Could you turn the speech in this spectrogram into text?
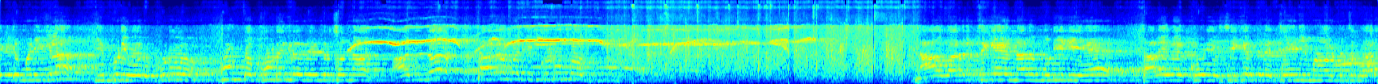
எட்டு மணிக்கெல்லாம் இப்படி ஒரு குடும்பம் கூட்டம் கூடுகிறது என்று சொன்னால் அதுதான் தளபதி குடும்பம். நான் வர்றதுக்கே என்னால முடியலையே. தலைவர் கூடிய சீக்கிரத்துல தேனி மாவட்டத்துக்கு வர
